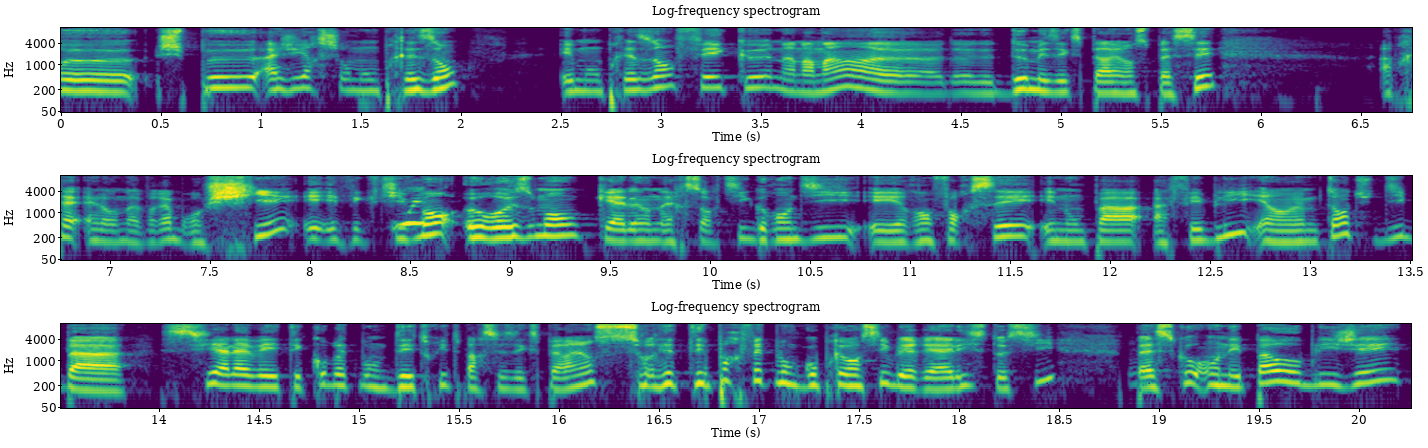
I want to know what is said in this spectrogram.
euh, je peux agir sur mon présent. Et mon présent fait que, nanana, euh, de, de mes expériences passées. Après, elle en a vraiment chié. Et effectivement, heureusement qu'elle en est ressortie grandie et renforcée et non pas affaiblie. Et en même temps, tu te dis, bah, si elle avait été complètement détruite par ces expériences, ça aurait été parfaitement compréhensible et réaliste aussi. Parce qu'on n'est pas obligé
